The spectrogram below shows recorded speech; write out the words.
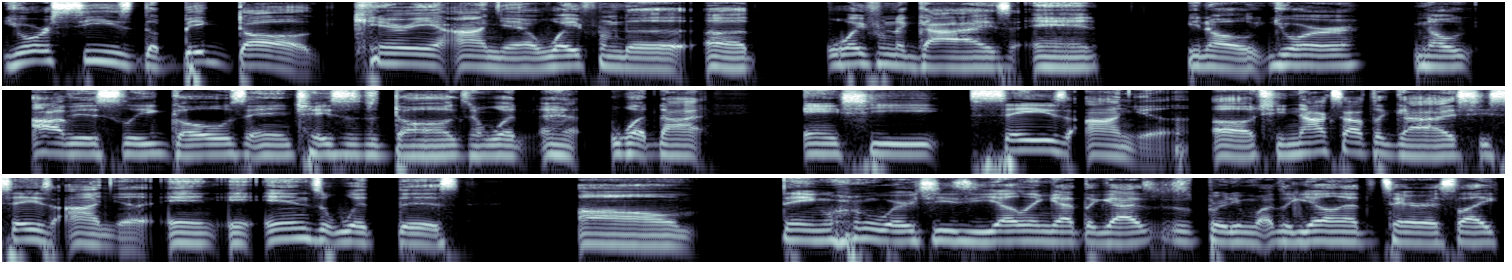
Yor sees the big dog carrying anya away from the uh away from the guys and you know Yor you know obviously goes and chases the dogs and what and whatnot and she saves Anya. Uh, she knocks out the guys. She saves Anya, and it ends with this um thing where she's yelling at the guys, just pretty much yelling at the terrorists, like,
